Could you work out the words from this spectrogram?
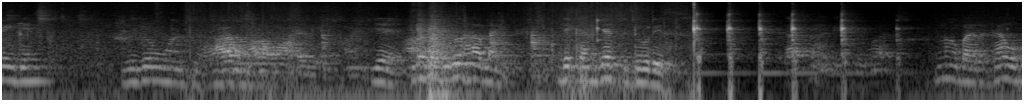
singing, we don't want to I have. don't, I don't want everything. Yeah, no, but we don't have like, they can just do this. That will,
